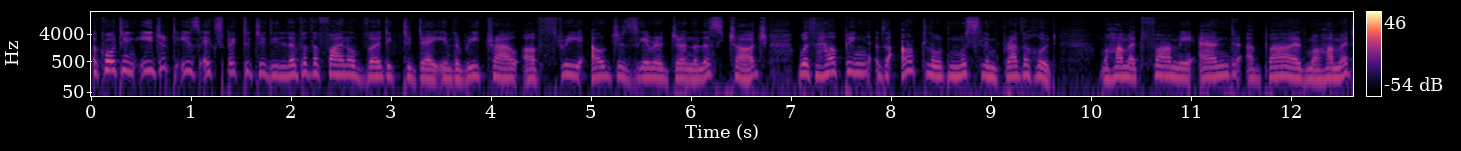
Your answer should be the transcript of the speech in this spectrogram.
A court in Egypt is expected to deliver the final verdict today in the retrial of three Al Jazeera journalists charged with helping the outlawed Muslim Brotherhood. Mohammed Fahmy and Baher Mohammed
